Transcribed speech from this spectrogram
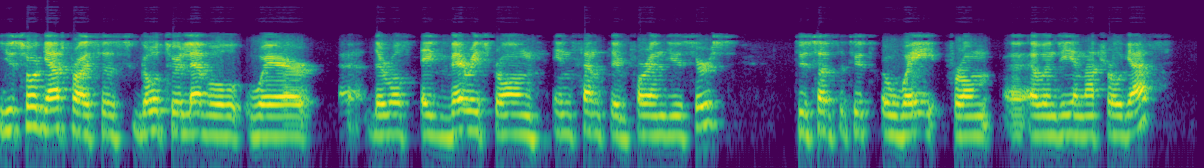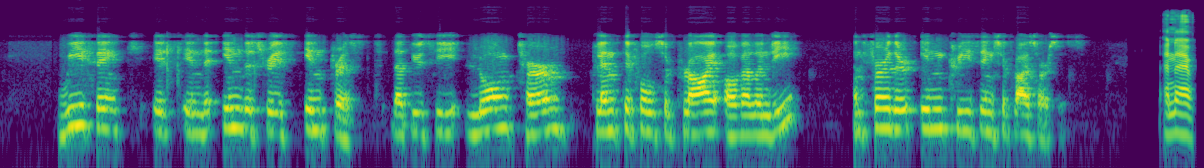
you saw gas prices go to a level where there was a very strong incentive for end users to substitute away from LNG and natural gas. We think it's in the industry's interest that you see long-term plentiful supply of LNG and further increasing supply sources. And now,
